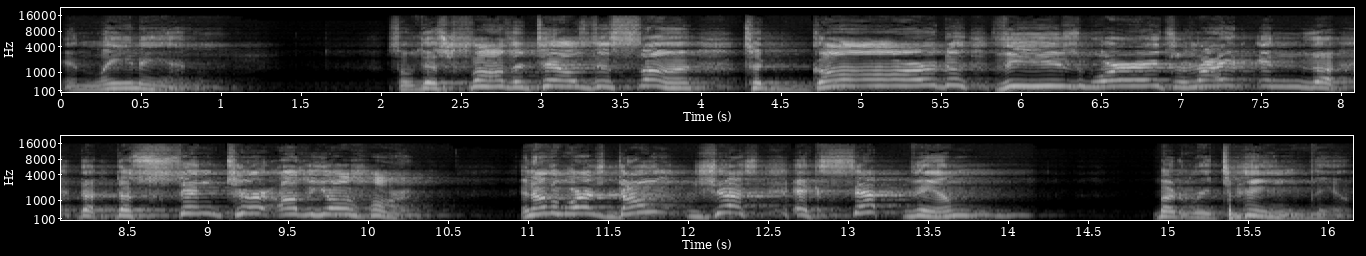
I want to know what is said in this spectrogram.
and lean in. So this father tells this son to guard these words right in the, the, the center of your heart. In other words, don't just accept them, but retain them.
